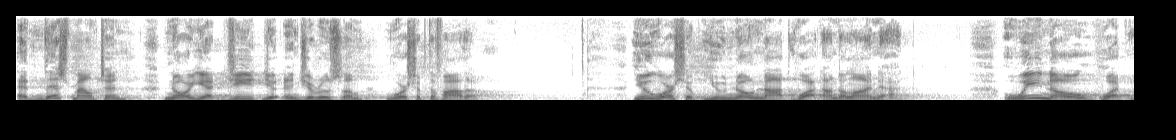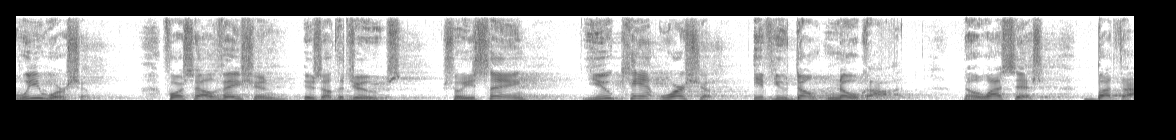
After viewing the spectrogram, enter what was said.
at this mountain nor yet in Jerusalem worship the Father. You worship, you know not what. Underline that. We know what we worship, for salvation is of the Jews. So he's saying, you can't worship if you don't know God. Now, watch this. But the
